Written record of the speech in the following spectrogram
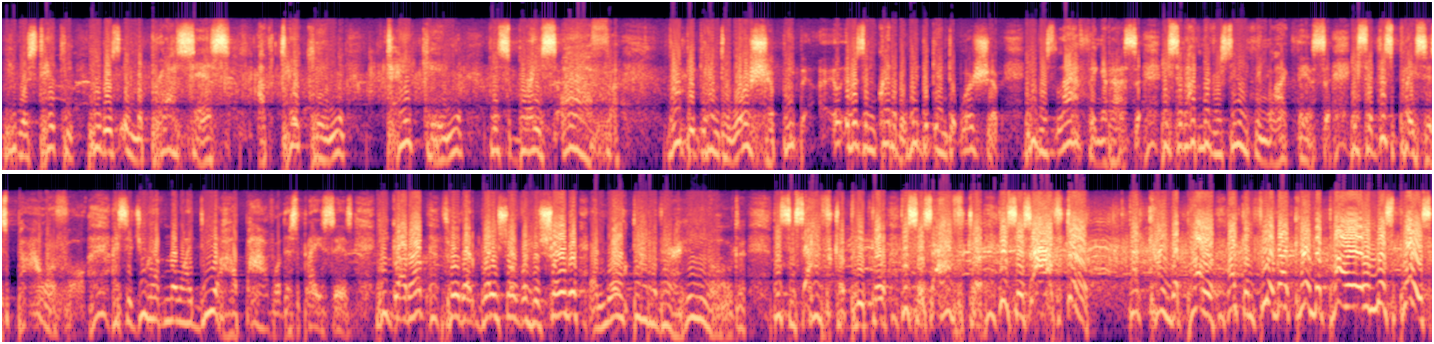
he was taking, he was in the process of taking, taking this brace off we began to worship. We, it was incredible. We began to worship. He was laughing at us. He said, I've never seen anything like this. He said, This place is powerful. I said, You have no idea how powerful this place is. He got up, threw that brace over his shoulder, and walked out of there healed. This is after, people. This is after. This is after. That kind of power. I can feel that kind of power in this place.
